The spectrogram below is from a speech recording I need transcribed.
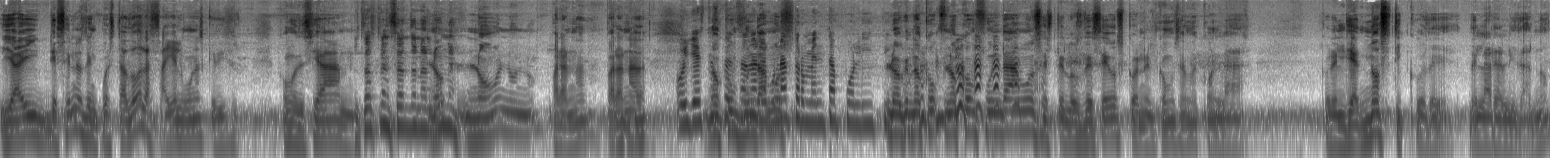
y hay decenas de encuestadoras. Hay algunas que dicen como decía ¿estás pensando en alguna? no no no, para nada para nada. Oye estás no pensando en alguna tormenta política no, no, no confundamos este los deseos con el cómo se llama con la con el diagnóstico de, de la realidad, ¿no?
